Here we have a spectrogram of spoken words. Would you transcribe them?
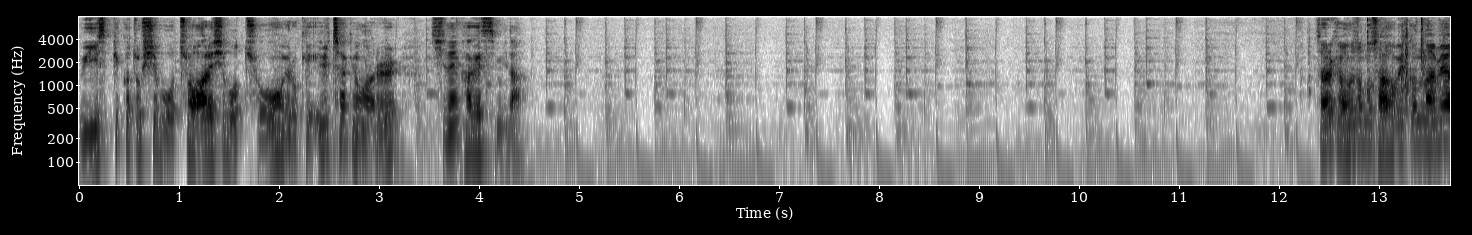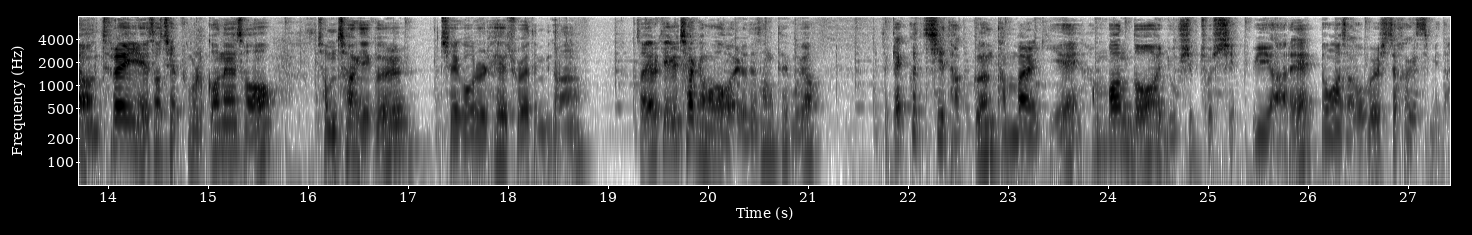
위 스피커 쪽 15초 아래 15초 이렇게 1차 경화를 진행하겠습니다. 자 이렇게 어느 정도 작업이 끝나면 트레이에서 제품을 꺼내서 점착액을 제거를 해줘야 됩니다. 자 이렇게 1차 경화가 완료된 상태고요. 깨끗이 닦은 단말기에 한 번 더 60초씩 위아래 영화 작업을 시작하겠습니다.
